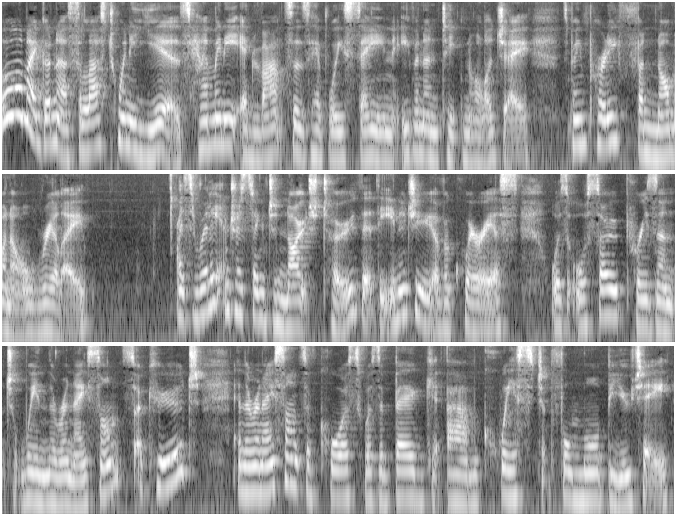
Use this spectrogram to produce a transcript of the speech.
Oh my goodness, the last twenty years, how many advances have we seen, even in technology? It's been pretty phenomenal, really. It's really interesting to note too that the energy of Aquarius was also present when the Renaissance occurred. And the Renaissance, of course, was a big um, quest for more beauty,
